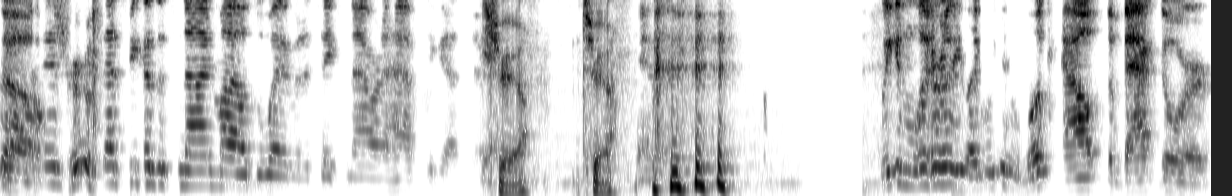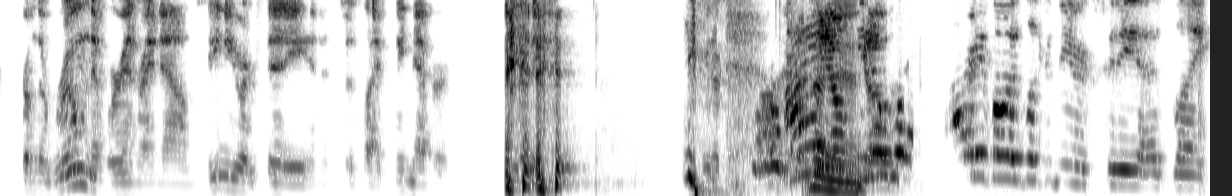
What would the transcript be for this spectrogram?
So It's- that's because it's nine miles away but it takes an hour and a half to get there true true we can literally like we can look out the back door from the room that we're in right now and see New York City, and it's just like we never. we don't- I, Yeah. don't you know what i've always looked at new york city as like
